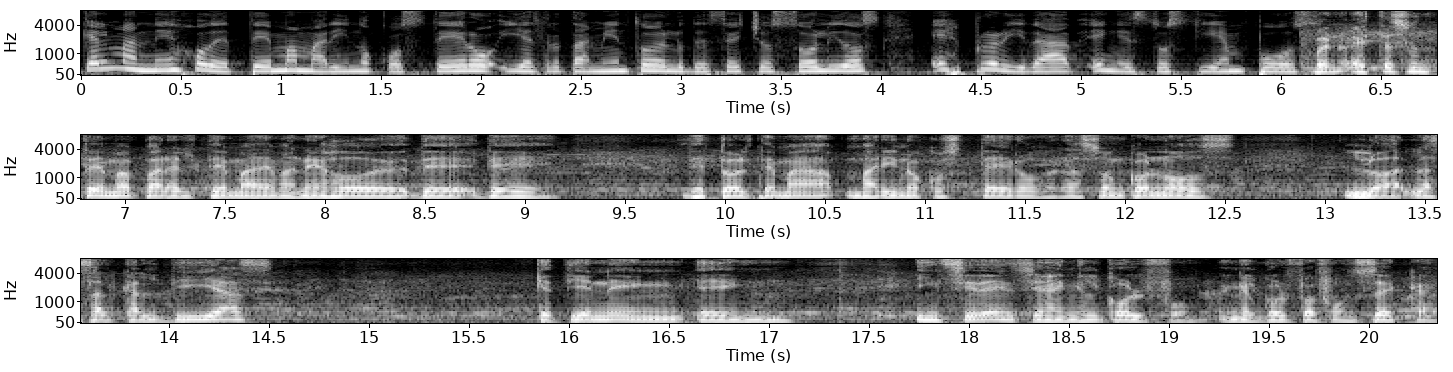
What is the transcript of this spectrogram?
que el manejo de tema marino costero y el tratamiento de los desechos sólidos es prioridad en estos tiempos. Bueno, este es un tema para el tema de manejo de de todo el tema marino costero, ¿verdad? Son con los, las alcaldías que tienen en incidencias en el Golfo, en el Golfo de Fonseca.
